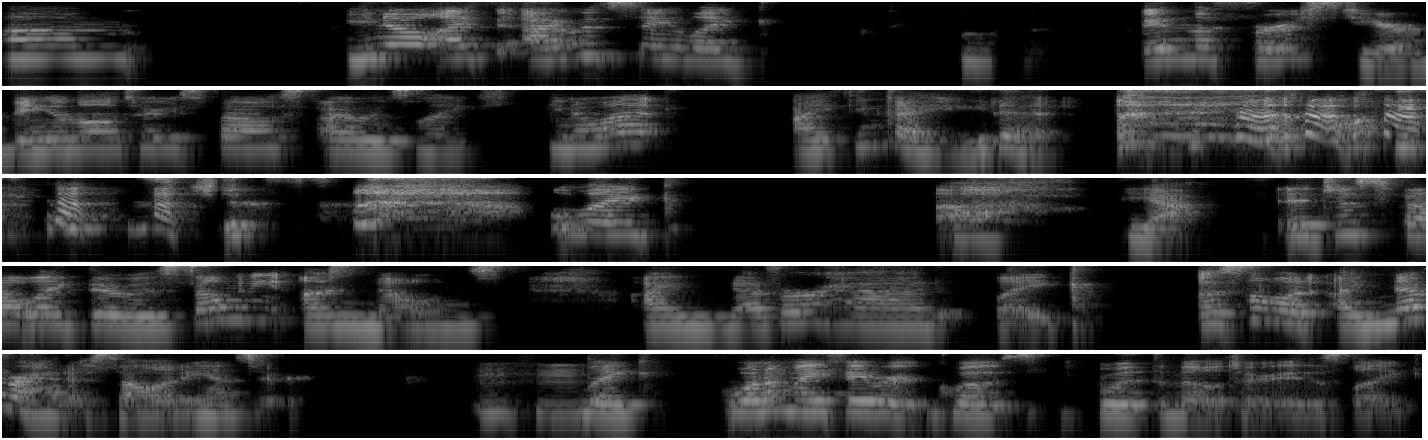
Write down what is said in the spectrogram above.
Um, you know, I I would say like in the first year being a military spouse, I was like, you know what? I think I hate it. like, it's just like, uh, yeah, it just felt like there was so many unknowns. I never had like a solid, I never had a solid answer. Mm-hmm. Like one of my favorite quotes with the military is like,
